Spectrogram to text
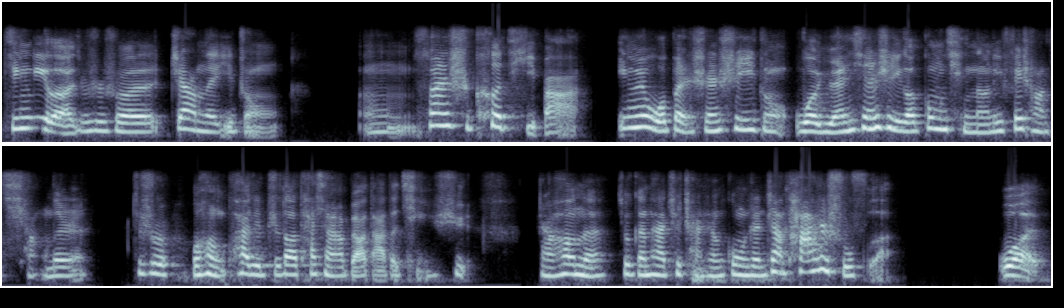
经历了就是说这样的一种，嗯，算是课题吧，因为我本身是一种，我原先是一个共情能力非常强的人。就是我很快就知道他想要表达的情绪，然后呢，就跟他去产生共振，这样他是舒服了。我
